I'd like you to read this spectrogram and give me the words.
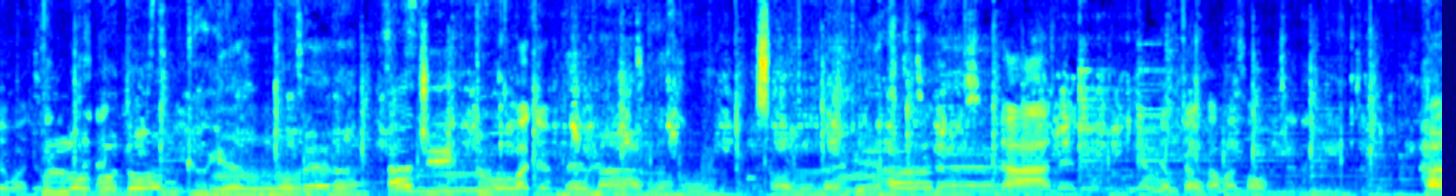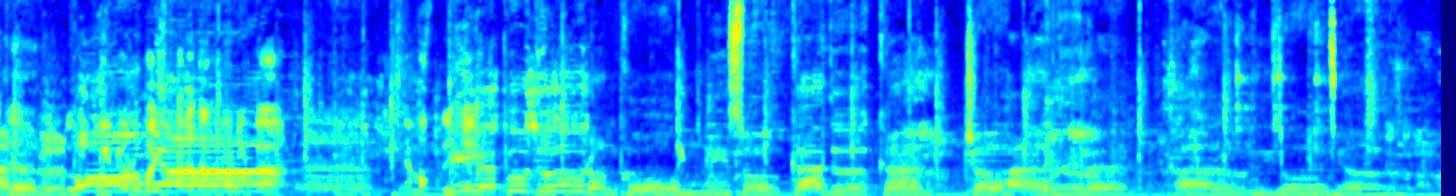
맞아 맞아. 불러보던 그옛 노래는 아직도 맞아. 내 마음을 설레게 하네 아 네네. 양념장 담아서. 맞아요. 하늘을 또 부위별로 맛이 다르다는 보면 거니까 음, 해먹듯이. 님의 부드러운 고운 미소 가득한 저 하늘에 가을이 오면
